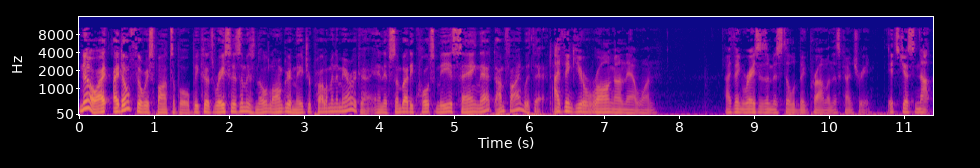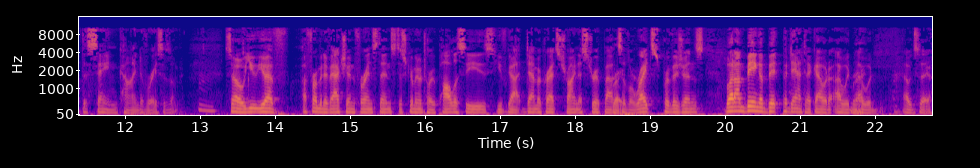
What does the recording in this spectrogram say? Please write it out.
No, I, I don't feel responsible because racism is no longer a major problem in America. And if somebody quotes me as saying that, I'm fine with that. I think you're wrong on that one. I think racism is still a big problem in this country. It's just not the same kind of racism. Hmm. So you, you have affirmative action, for instance, discriminatory policies. You've got Democrats trying to strip out Right. civil rights provisions. But I'm being a bit pedantic. I would, I would, I would, I would say.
